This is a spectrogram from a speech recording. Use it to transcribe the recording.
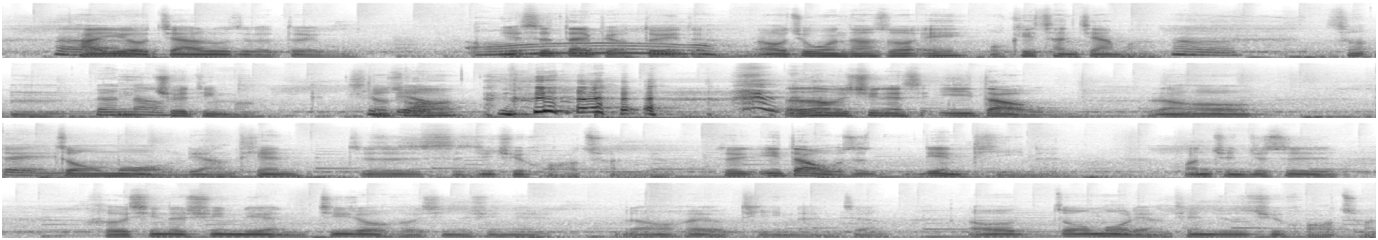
他又有加入这个队伍，哦也是代表队的。然后我就问他说：“哎，我可以参加吗？嗯，？”说：“嗯，你确定吗？”他说，然后他们训练是一到五，然后对，周末两天就是实际去划船这样，所以一到五是练体能，完全就是核心的训练，肌肉核心的训练，然后还有体能这样，然后周末两天就是去划船，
